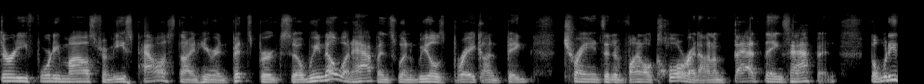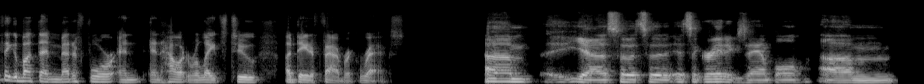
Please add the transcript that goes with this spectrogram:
30, 40 miles from East Palestine here in Pittsburgh. So we know what happens when wheels break on big trains that have vinyl chloride on them. Bad things happen. But what do you think about that metaphor and, and how it relates to a data fabric, Rex? Um, yeah, so it's a it's a great example. Um,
